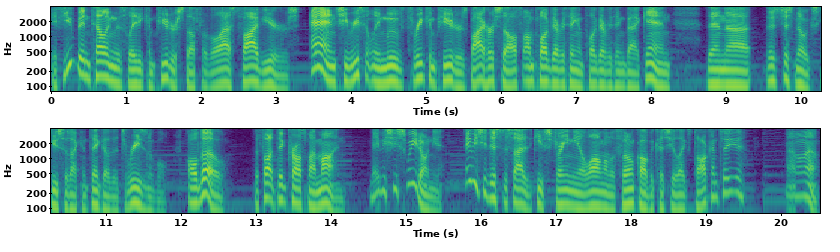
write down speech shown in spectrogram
if you've been telling this lady computer stuff for the last five years, and she recently moved three computers by herself, unplugged everything, and plugged everything back in, then uh, there's just no excuse that I can think of that's reasonable. Although, the thought did cross my mind maybe she's sweet on you. Maybe she just decided to keep stringing you along on the phone call because she likes talking to you. I don't know.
